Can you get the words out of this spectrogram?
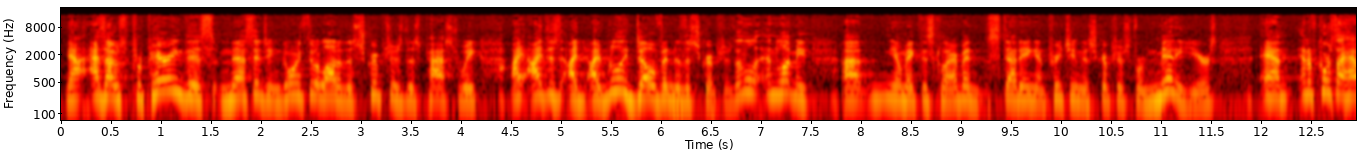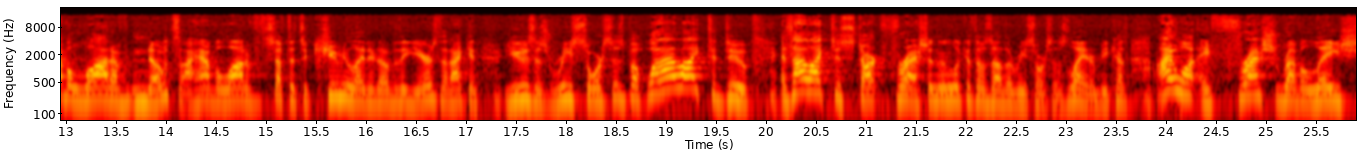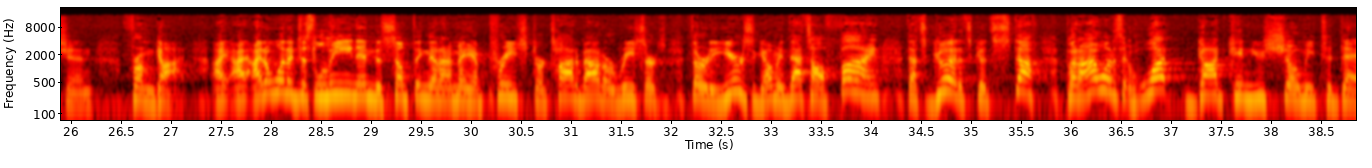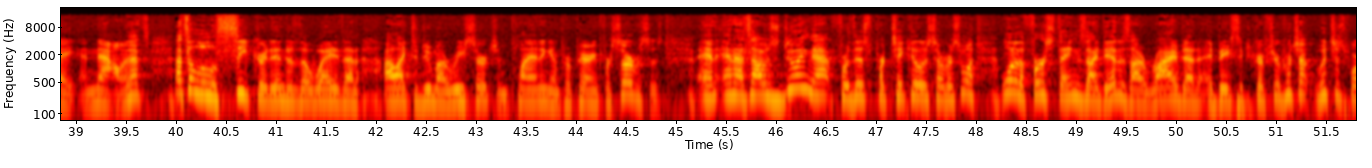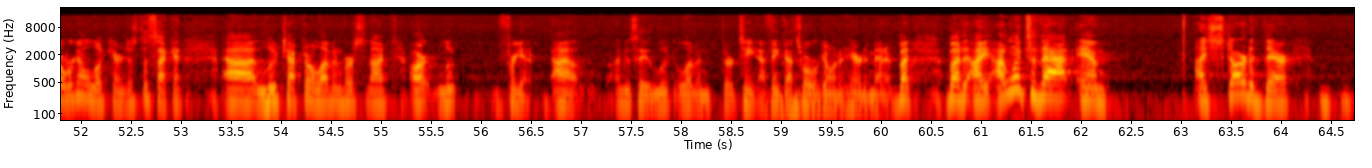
Now, as I was preparing this message and going through a lot of the scriptures this past week, I, I just I, I, really dove into the scriptures. And, and let me uh, you know make this clear. I've been studying and preaching the scriptures for many years, and and of course I have a lot of notes. I have a lot of stuff that's accumulated over the years that I can use as resources. But what I like to do is I like to start fresh and then look at those other resources later because I want a fresh revelation from God. I, I, I don't want to just lean into something that I may have preached or taught about or researched 30 years ago. I mean, that's all fine. That's good. It's good stuff. But I want to say, what God can you show me today and now? And that's, that's a little secret into the way that I like to do my research and planning and preparing for services. And, and as I was doing that for this particular service, one, one of the first things I did is I arrived at a basic scripture, which, which is where we're going to look here in just a second. Uh, Luke chapter 11, verse 9, or Luke, forget it. Uh, I'm going to say Luke 11, 13. I think that's where we're going in here in a minute. But, but I, I went to that and I started there.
